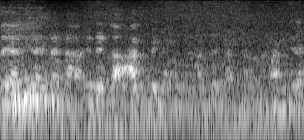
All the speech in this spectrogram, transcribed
ತಯಾರಿ ಏನೆಲ್ಲ ಆಗಬೇಕು. ಅದನ್ನ ನಾನು ಮಾಡ್ತೇನೆ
